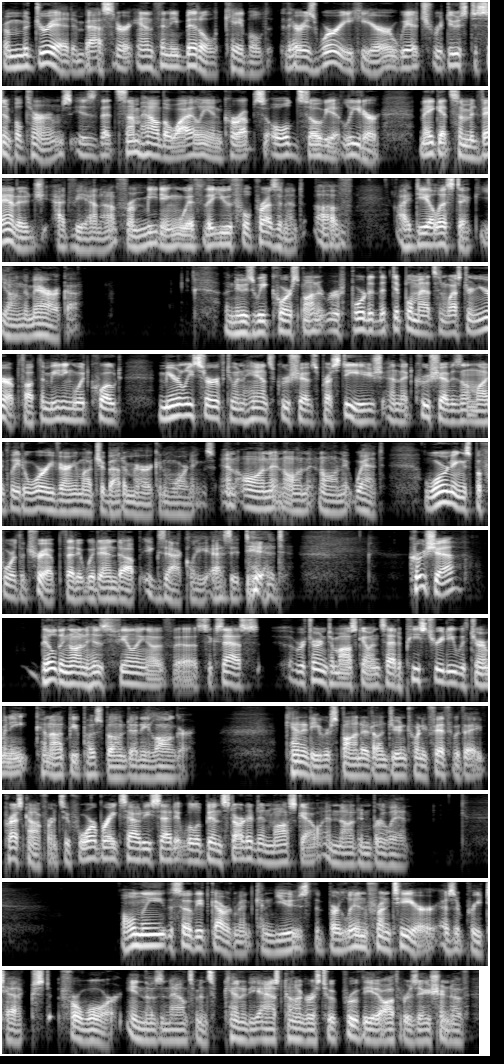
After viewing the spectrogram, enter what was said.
From Madrid, Ambassador Anthony Biddle cabled, There is worry here, which, reduced to simple terms, is that somehow the wily and corrupt old Soviet leader may get some advantage at Vienna from meeting with the youthful president of idealistic young America. A Newsweek correspondent reported that diplomats in Western Europe thought the meeting would, quote, merely serve to enhance Khrushchev's prestige and that Khrushchev is unlikely to worry very much about American warnings. And on and on and on it went. Warnings before the trip that it would end up exactly as it did. Khrushchev, building on his feeling of uh, success, returned to Moscow and said a peace treaty with Germany cannot be postponed any longer. Kennedy responded on June 25th with a press conference. If war breaks out, he said, it will have been started in Moscow and not in Berlin. Only the Soviet government can use the Berlin frontier as a pretext for war. In those announcements, Kennedy asked Congress to approve the authorization of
